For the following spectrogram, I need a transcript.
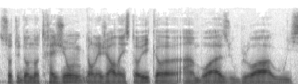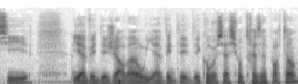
surtout dans notre région, dans les jardins historiques, euh, à Amboise ou Blois, ou ici, il y avait des jardins où il y avait des, conversations très importantes.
